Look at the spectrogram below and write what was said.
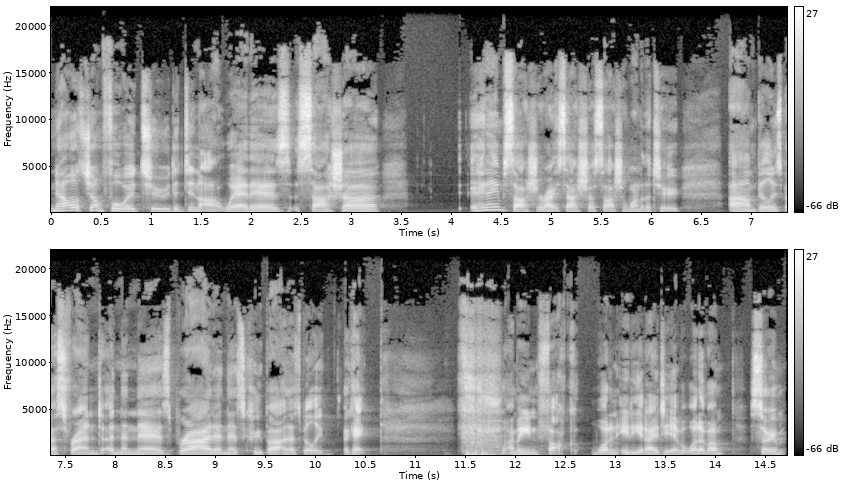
Now let's jump forward to the dinner where there's Sasha. Her name's Sasha, right? Sasha, Sasha, one of the two. Um, Billie's best friend. And then there's Brad and there's Cooper and there's Billie. Okay. I mean, fuck, what an idiot idea, but whatever. So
